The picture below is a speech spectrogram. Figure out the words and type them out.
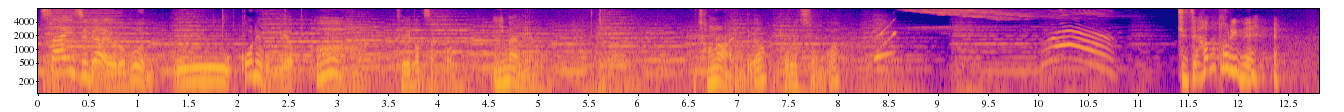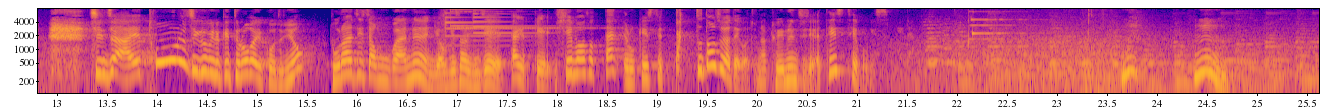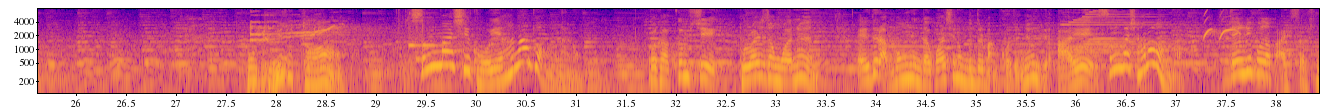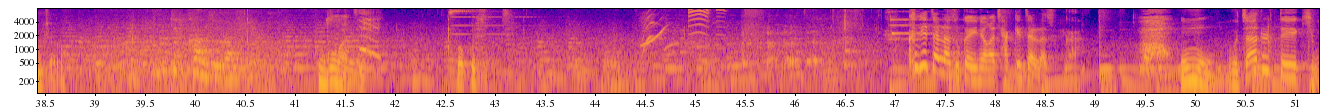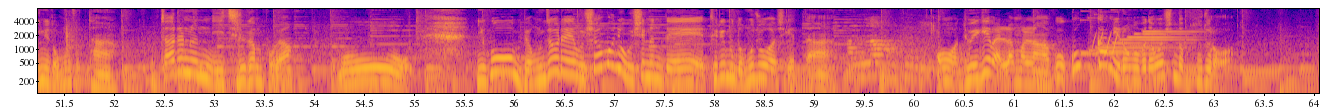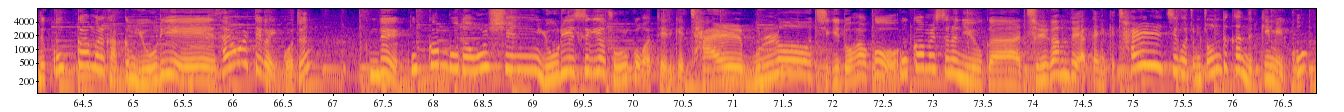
사이즈가 여러분, 오, 꺼내볼게요. 헉, 대박 사건. 이만해요. 장난 아닌데요? 도라지 정과? 진짜 한 풀이네. 진짜 아예 통으로 지금 이렇게 들어가 있거든요. 도라지 정과는 여기서 이제 딱 이렇게 씹어서 딱 이렇게 했을 때 딱 뜯어줘야 되거든요. 되는지 제가 테스트 해보겠습니다. 음, 음. 오, 되게 좋다. 쓴맛이 거의 하나도 안 나요. 왜 가끔씩 도라지 정과는 애들 안 먹는다고 하시는 분들 많거든요. 근데 아예 쓴맛이 하나도 안 나요. 젤리보다 맛있어, 진짜로. 쫀득한 질감이에요? 궁금하지? 먹고 싶지? 크게 잘라줄까, 인형아? 작게 잘라줄까? 헉, 어머, 이거 자를 때 기분이 너무 좋다. 자르는 이 질감 보여? 오, 이거 명절에 우리 시어머니 오시는데 드리면 너무 좋아하시겠다. 말랑한. 어, 되게 말랑말랑하고 꽃감 이런 거보다 훨씬 더 부드러워. 근데 꽃감을 가끔 요리에 사용할 때가 있거든? 근데 꽃감보다 훨씬 요리에 쓰기가 좋을 것 같아. 이렇게 잘 물러지기도 하고 꽃감을 쓰는 이유가 질감도 약간 이렇게 찰지고 좀 쫀득한 느낌이 있고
